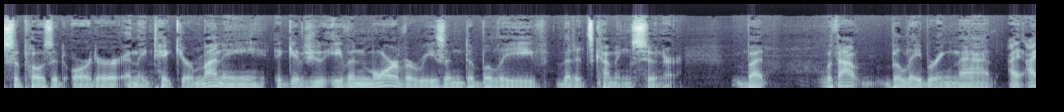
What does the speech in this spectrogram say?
supposed order and they take your money, it gives you even more of a reason to believe that it's coming sooner. But without belaboring that, I, I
